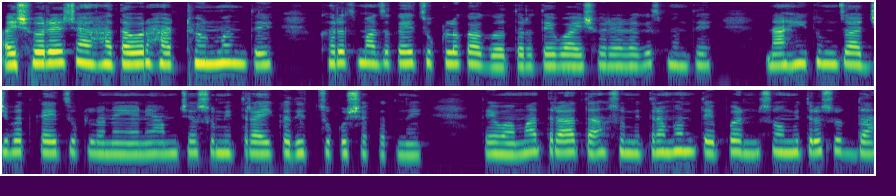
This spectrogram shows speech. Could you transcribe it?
ऐश्वर्याच्या हातावर हात ठेवून म्हणते खरंच माझं काही चुकलं का गं? तर तेव्हा ऐश्वर्या लगेच म्हणते नाही तुमचं अजिबात काही चुकलं नाही आणि आमच्या सुमित्राही कधीच चुकू शकत नाही. तेव्हा मात्र आता सुमित्रा म्हणते पण सौमित्र सुद्धा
